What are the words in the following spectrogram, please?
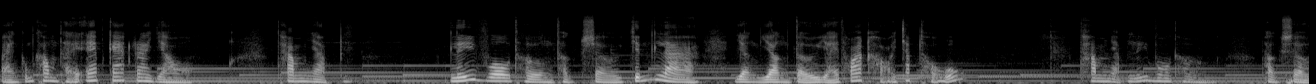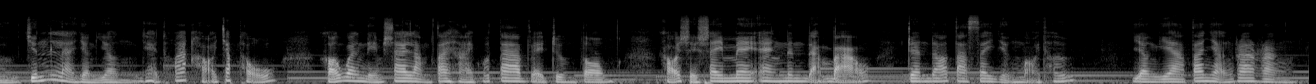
bạn cũng không thể ép cát ra dầu. Thâm nhập lý vô thường thực sự chính là dần dần tự giải thoát khỏi chấp thủ. Thâm nhập lý vô thường thật sự chính là dần dần giải thoát khỏi chấp thủ khỏi quan niệm sai lầm tai hại của ta về trường tồn, khỏi sự say mê an ninh đảm bảo, trên đó ta xây dựng mọi thứ. Dần già ta nhận ra rằng,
